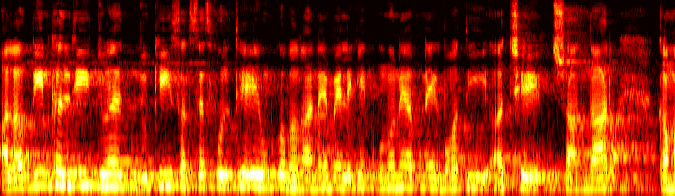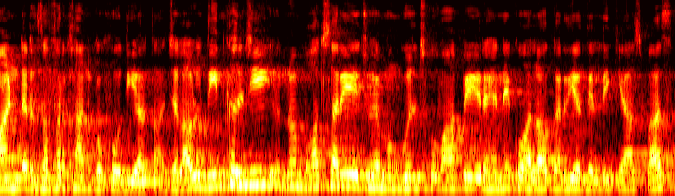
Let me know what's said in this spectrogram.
अलाउद्दीन खलजी जो है, जो कि सक्सेसफुल थे उनको भगाने में, लेकिन उन्होंने अपने एक बहुत ही अच्छे, शानदार कमांडर जफ़र खान को खो दिया था। जलालुद्दीन खलजी ने बहुत सारे जो है मंगोल्स को वहाँ पे रहने को अलाउ कर दिया दिल्ली के आसपास।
